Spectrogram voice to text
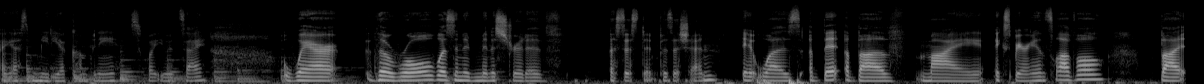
I guess, media company, is what you would say, where the role was an administrative assistant position. It was a bit above my experience level, but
